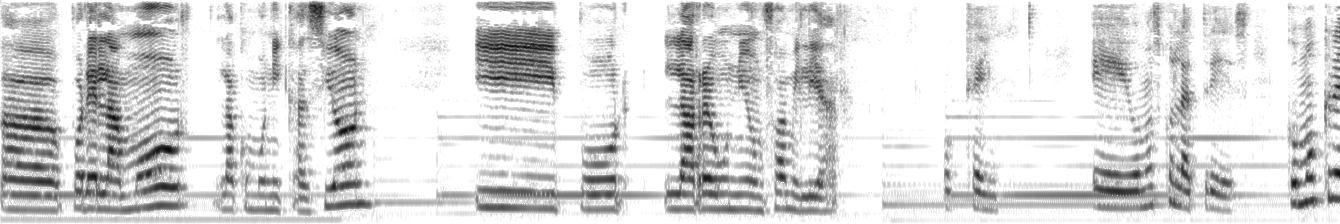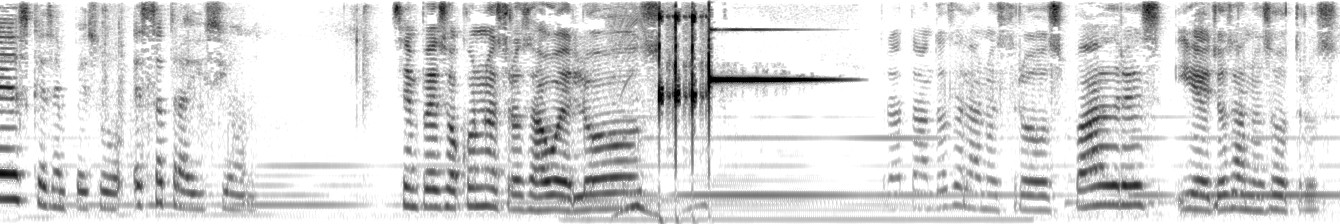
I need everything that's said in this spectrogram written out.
ah, por el amor, la comunicación y por la reunión familiar. Ok, eh, vamos con la 3. ¿Cómo crees que se empezó esta tradición? Se empezó con nuestros abuelos tratándosela a nuestros padres y ellos a nosotros.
